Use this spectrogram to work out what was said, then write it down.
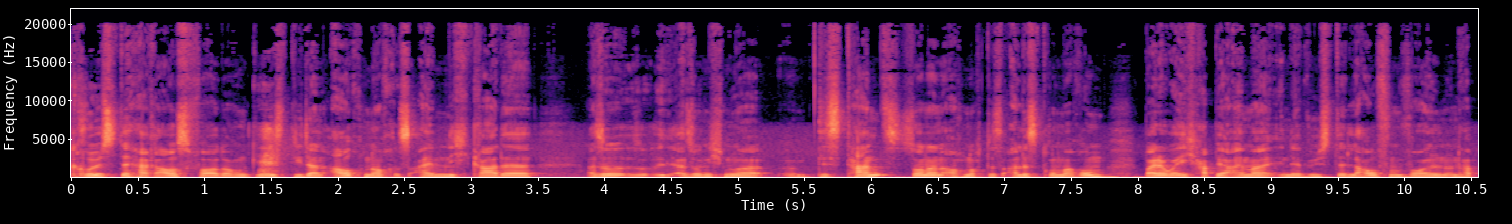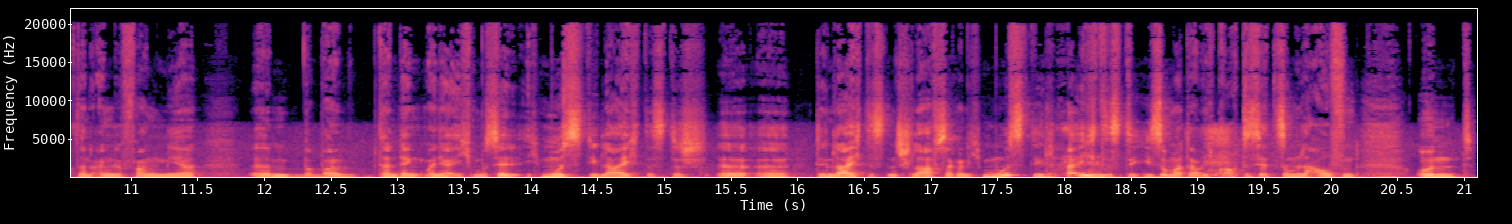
größte Herausforderung gehst, die dann auch noch es einem nicht gerade also, also nicht nur ähm, Distanz, sondern auch noch das alles drumherum. By the way, ich habe ja einmal in der Wüste laufen wollen und habe dann angefangen mir, ähm, weil dann denkt man ja, ich muss ja, ich muss die leichteste, äh, äh, den leichtesten Schlafsack und ich muss die leichteste Isomatte haben. Ich brauche das jetzt zum Laufen. Und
